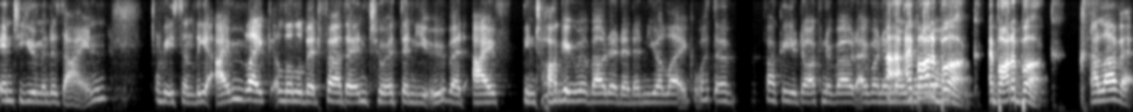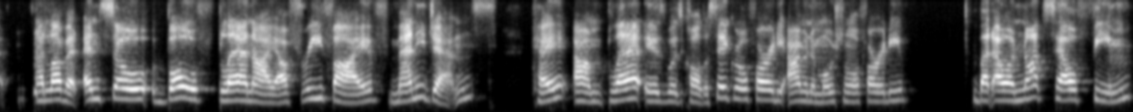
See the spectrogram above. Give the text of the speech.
into human design recently. I'm like a little bit further into it than you, but I've been talking about it and and you're like, what the fuck are you talking about? I want to know. I bought a book. I bought a book. I love it. I love it. And so both Blair and I are free five, many gens. Okay. Um, Blair is what's called a sacral authority. I'm an emotional authority. But our not self theme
